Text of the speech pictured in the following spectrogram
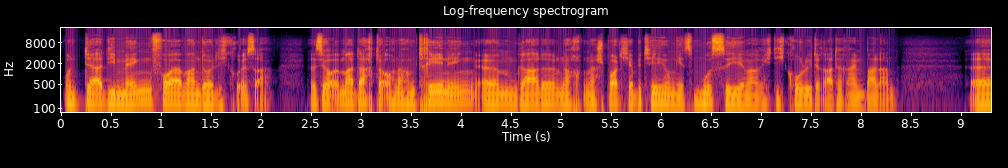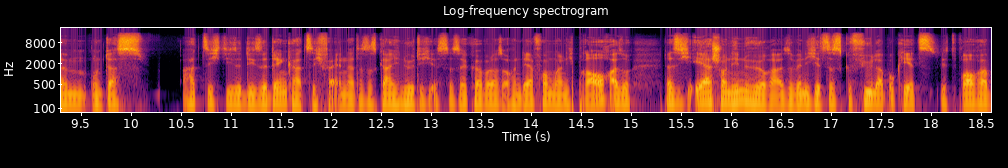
Und da die Mengen vorher waren deutlich größer. Dass ich auch immer dachte, auch nach dem Training, ähm, gerade nach, nach sportlicher Betätigung, jetzt musste hier mal richtig Kohlenhydrate reinballern. Ähm, und das hat sich diese, diese Denke hat sich verändert, dass das gar nicht nötig ist, dass der Körper das auch in der Form gar nicht braucht. Also, dass ich eher schon hinhöre. Also, wenn ich jetzt das Gefühl habe, okay, jetzt, jetzt braucht er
